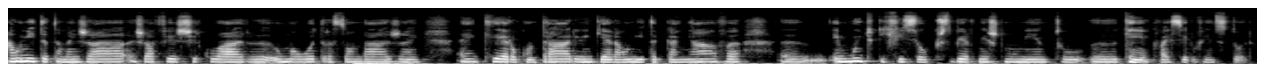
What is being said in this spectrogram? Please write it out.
A UNITA também já, já fez circular uma outra sondagem em que era o contrário, em que era a UNITA que ganhava. Eh, é muito difícil perceber neste momento eh, quem é que vai ser o vencedor.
